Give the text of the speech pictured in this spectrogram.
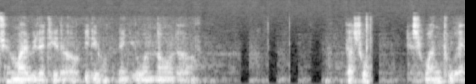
HMI related uh, video then you will know the password is 128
